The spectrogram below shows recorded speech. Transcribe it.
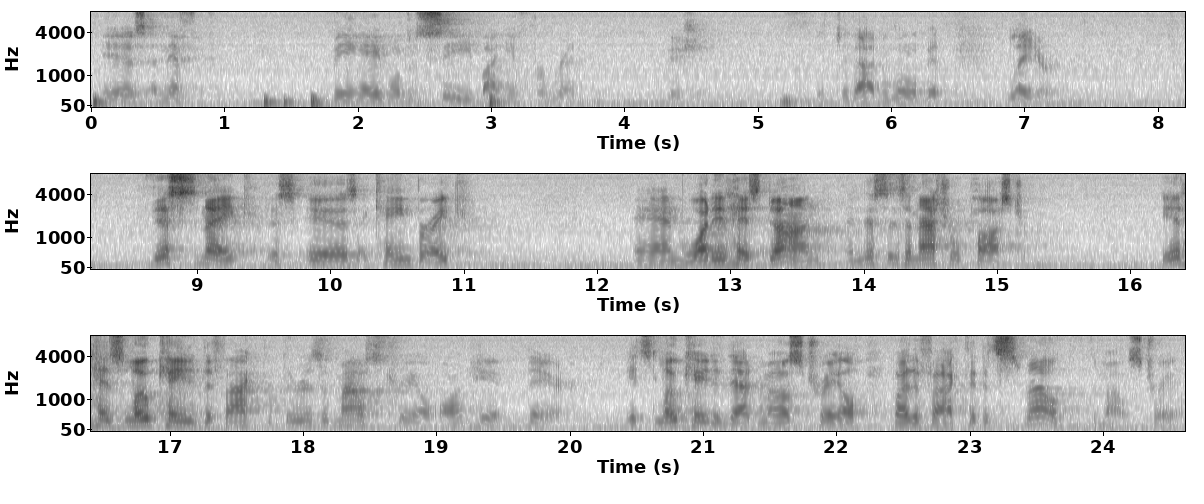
of them, is a NIF being able to see by infrared vision. We'll get to that in a little bit later. This snake, this is a cane brake, and what it has done, and this is a natural posture, it has located the fact that there is a mouse trail on here, there. It's located that mouse trail by the fact that it smelled the mouse trail.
